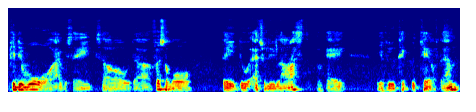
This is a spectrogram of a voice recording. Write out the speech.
pretty raw, I would say. So the, first of all, they do actually last. Okay, if you take good care of them.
